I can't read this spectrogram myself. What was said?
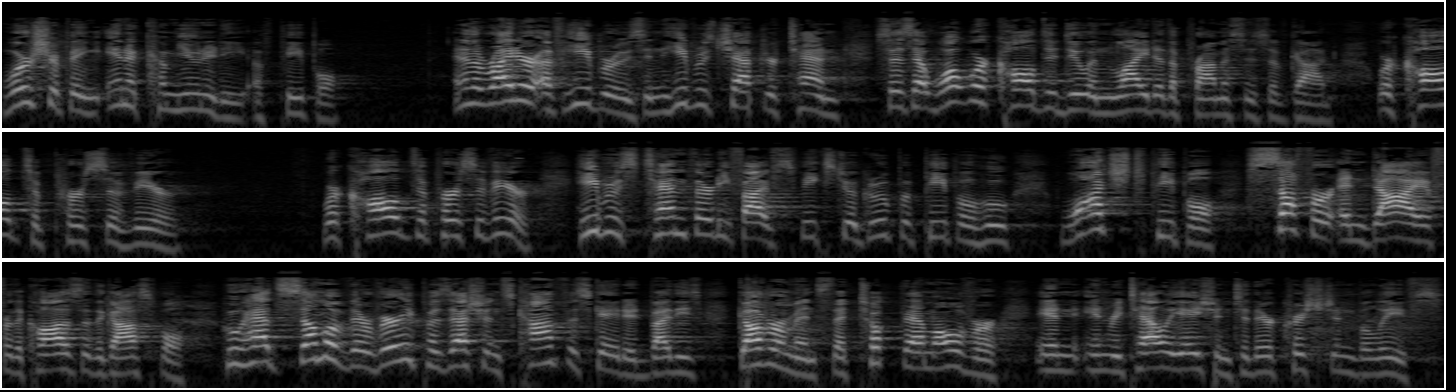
Worshiping in a community of people. And the writer of Hebrews, in Hebrews chapter 10, says that what we're called to do in light of the promises of God, we're called to persevere. We're called to persevere. Hebrews 10:35 speaks to a group of people who watched people suffer and die for the cause of the gospel, who had some of their very possessions confiscated by these governments that took them over in, in retaliation to their Christian beliefs.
